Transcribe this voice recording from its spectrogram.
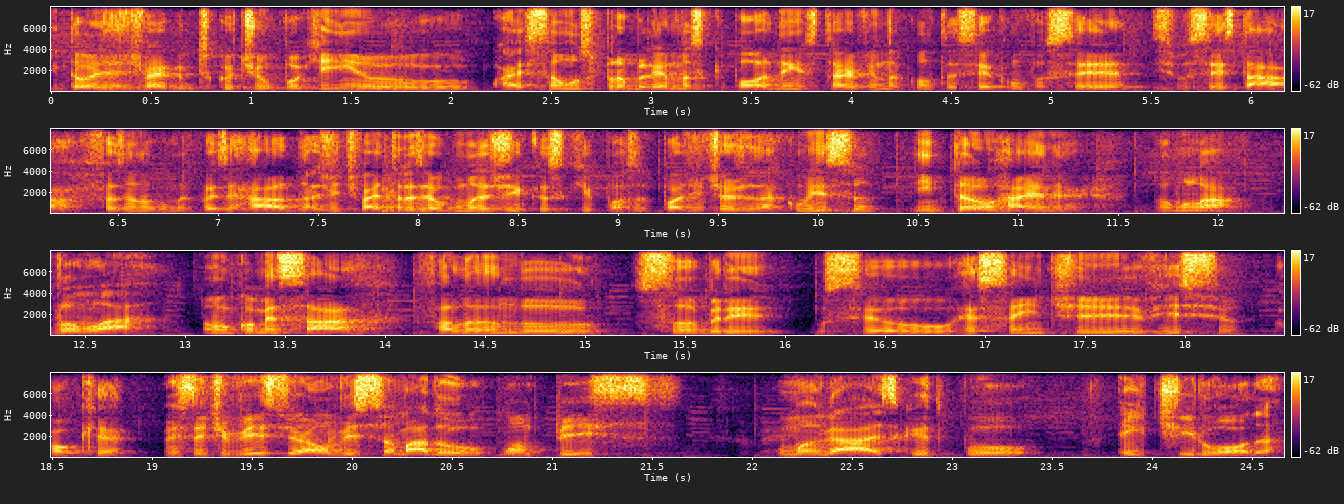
Então a gente vai discutir um pouquinho quais são os problemas que podem estar vindo a acontecer com você, se você está fazendo alguma coisa errada. A gente vai trazer algumas dicas que podem te ajudar com isso. Então, Rainer, vamos lá. Vamos lá. Vamos começar falando sobre o seu recente vício. Qual que é? O recente vício é um vício chamado One Piece, um mangá escrito por Eiichiro Oda,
